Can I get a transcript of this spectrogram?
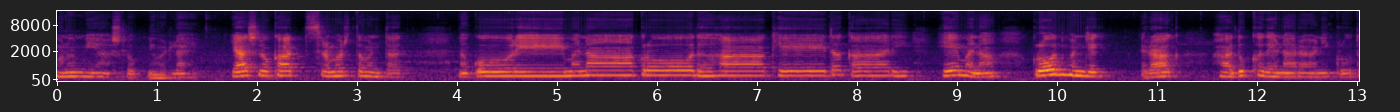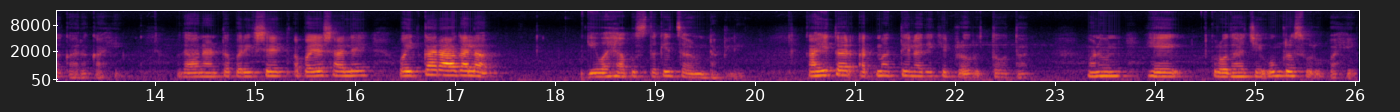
म्हणून मी हा श्लोक निवडला आहे. या श्लोकात समर्थ म्हणतात नको रे मना क्रोध हा खेदकारी. हे मना क्रोध म्हणजे राग हा दुःख देणारा आणि क्रोधकारक आहे. उदाहरणार्थ परीक्षेत अपयश आले व इतका राग आला की वह्या पुस्तकेच जाळून टाकले. काही तर आत्महत्येला देखील प्रवृत्त होतात. म्हणून हे क्रोधाचे उग्र स्वरूप आहे.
